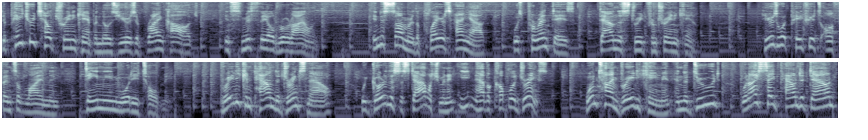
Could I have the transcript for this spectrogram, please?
The Patriots held training camp in those years at Bryant College in Smithfield, Rhode Island. In the summer, the players' hangout was Parente's down the street from training camp. Here's what Patriots offensive lineman Damien Woody told me. Brady can pound the drinks now. We'd go to this establishment and eat and have a couple of drinks. One time Brady came in, and the dude, when I say pound it down,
